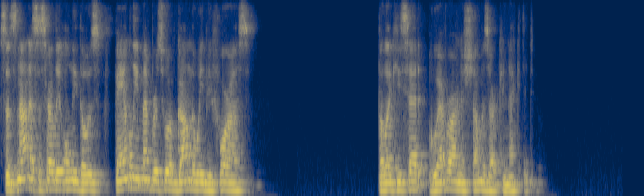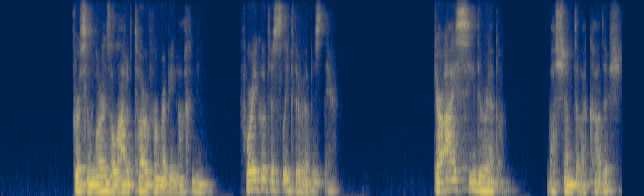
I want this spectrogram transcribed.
So it's not necessarily only those family members who have gone the way before us, but like he said, whoever our neshamas are connected. Person learns a lot of Torah from Rabbi Nachman. Before you go to sleep, the Rebbe is there. Your eyes see the Rebbe. Baal Shem Tov HaKadosh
